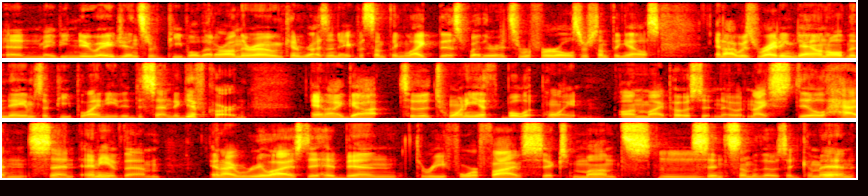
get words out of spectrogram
And maybe new agents or people that are on their own can resonate with something like this whether it's referrals or something else. And i was writing down all the names of people i needed to send a gift card. And i got to the 20th bullet point on my post-it note and i still hadn't sent any of them and I realized it had been three, four, five, six months hmm. since some of those had come in,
